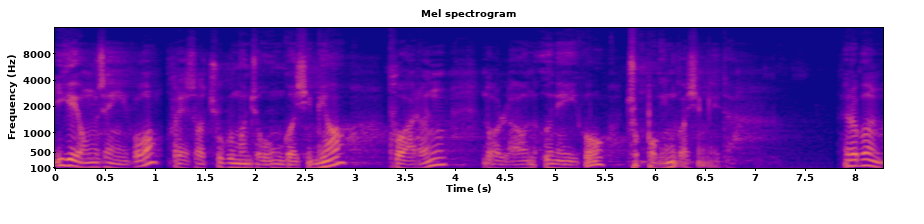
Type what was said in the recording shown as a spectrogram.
이게 영생이고 그래서 죽음은 좋은 것이며 부활은 놀라운 은혜이고 축복인 것입니다. 여러분,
